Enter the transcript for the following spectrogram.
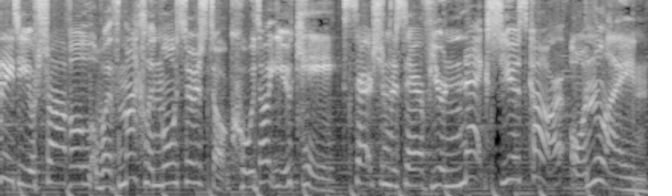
Radio travel with macklinmotors.co.uk. Search and reserve your next used car online.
